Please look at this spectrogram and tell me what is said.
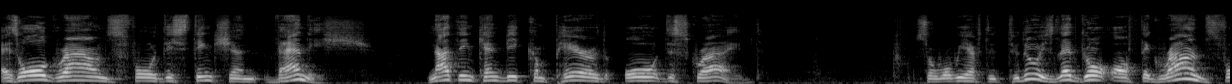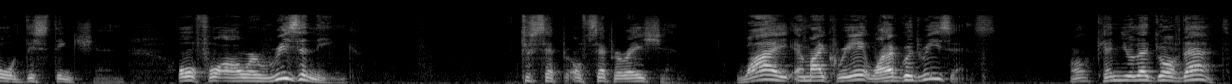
As all grounds for distinction vanish, nothing can be compared or described. So, what we have to, to do is let go of the grounds for distinction or for our reasoning to sep- of separation. Why am I created? Well, I have good reasons. Well, can you let go of that?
